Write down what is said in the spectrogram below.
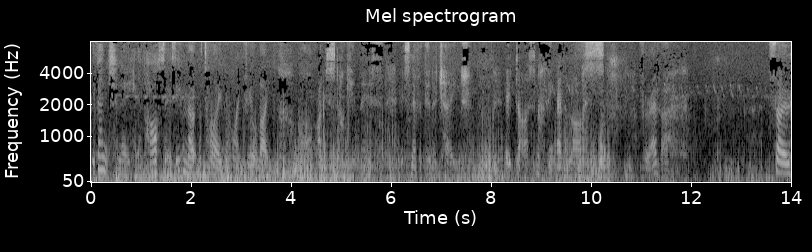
eventually it passes, even though at the time it might feel like, oh, I'm stuck in this, it's never going to change. Does, nothing ever lasts forever. So,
